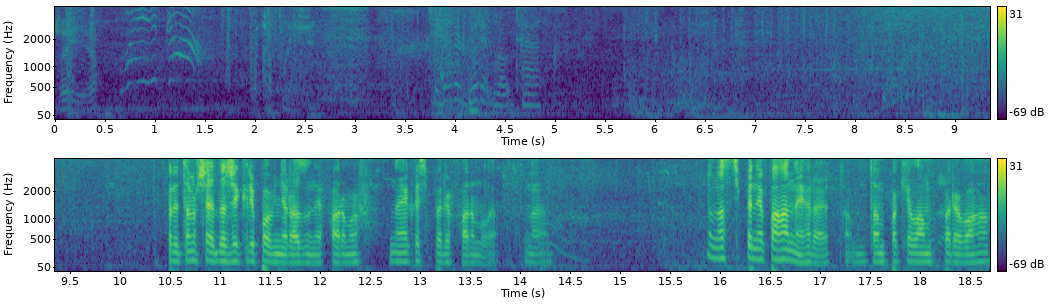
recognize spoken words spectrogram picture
Вже є. The dead are good at rote tasks. При тому, що я навіть кріпов ні разу не фармив. Ну якось перефармили. Да. У нас типи непогано грають, там, там по кілам перевага.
